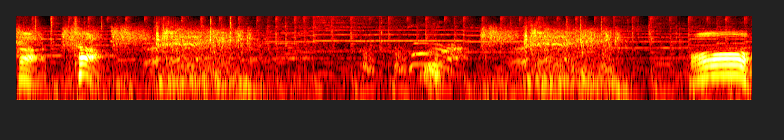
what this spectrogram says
타, 타. 어.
